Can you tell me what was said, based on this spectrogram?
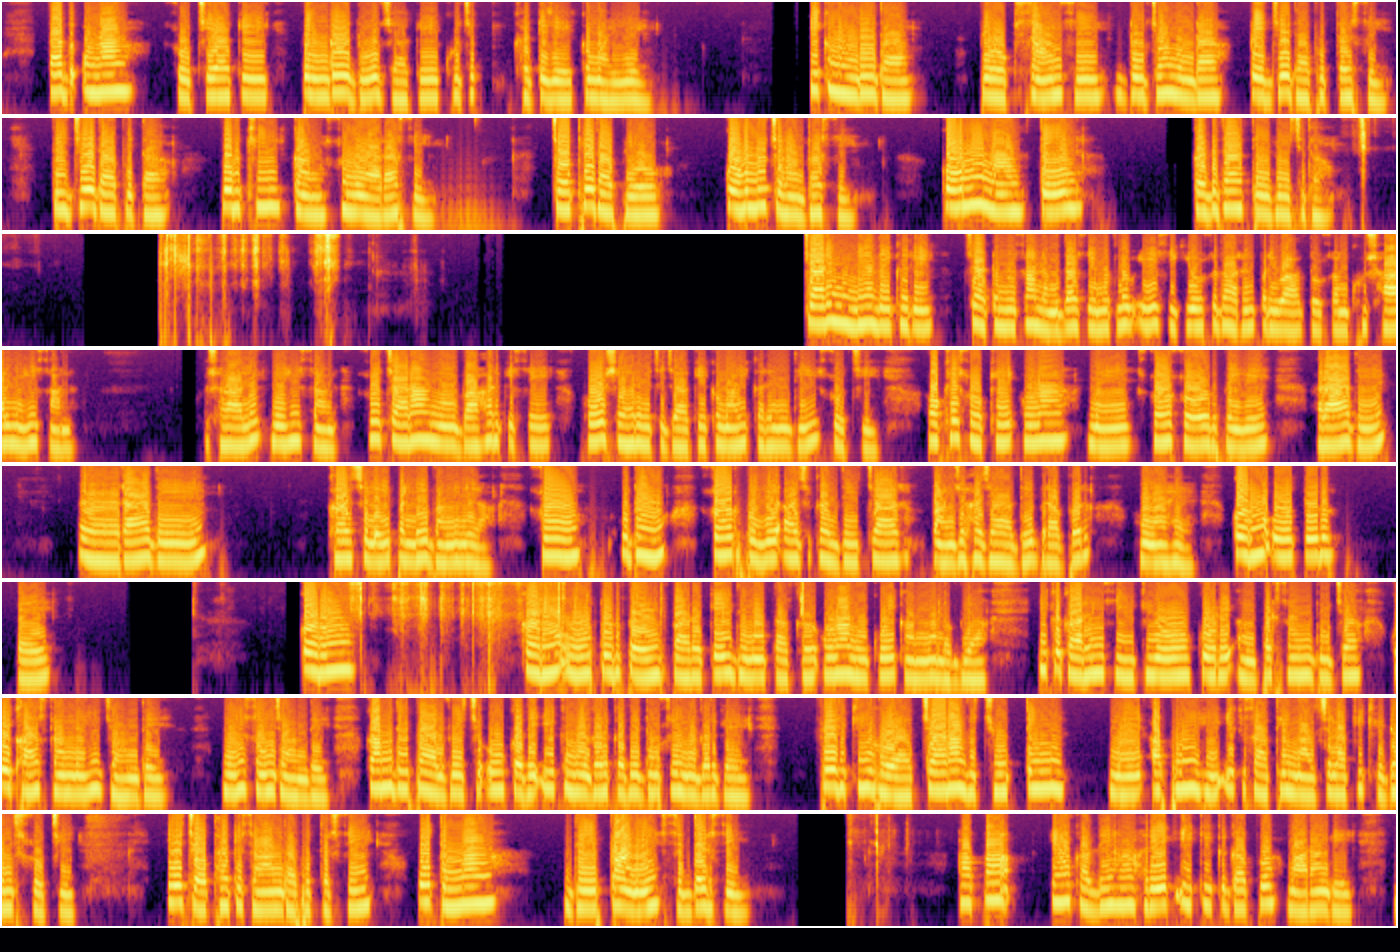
ਤਦ ਉਹਨਾਂ ਸੋਚਿਆ ਕਿ ਪਿੰਡੋਂ ਦੂਰ ਜਾ ਕੇ ਕੁਝ ਖਟੀਏ ਕਮਾਈਏ। ਇੱਕ ਮੁੰਡੇ ਦਾ ਪਿਓ ਕਿਸਾਨ ਸੀ, ਦੂਜਾ ਮੁੰਡਾ ਪੇਜੇ ਦਾ ਪੁੱਤਰ ਸੀ, ਤੀਜੇ ਦਾ ਪਿਤਾ ਪੁਰਖੀ ਕੰਮ ਸੁਨਿਆਰਾ ਸੀ। ਚੌਥੇ ਦਾ ਪਿਓ ਕੋਹਲੂ ਚਲਾਉਂਦਾ ਸੀ। ਕੋਹਲੂ ਨਾਲ ਤੇਲ ਕੱਢਦਾ ਤੇ ਵੇਚਦਾ। ਚਾਰੇ ਮੁੰਡਿਆਂ ਦੇ ਘਰੇ ਝੱਟ ਮਸਾਂ ਲੰਘਦਾ ਸੀ। ਮਤਲਬ ਇਹ ਸੀ ਕਿ ਉਹ ਸਧਾਰਨ ਪਰਿਵਾਰ ਤੋਂ ਸਨ। ਖੁਸ਼ਹਾਲ ਨਹੀਂ ਸਨ। ਖੁਸ਼ਹਾਲ ਨਹੀਂ ਸਨ। ਸੋ ਚਾਰਾਂ ਨੇ ਬਾਹਰ ਕਿਸੇ ਹੋਰ ਸ਼ਹਿਰ ਵਿੱਚ ਜਾ ਕੇ ਕਮਾਈ ਕਰਨ ਦੀ ਸੋਚੀ। ਔਖੇ ਸੌਖੇ ਉਹਨਾਂ ਨੇ 100-100 ਰੁਪਏ ਰਾਹ ਦੇ ਰਾਹ ਦੇ ਖਰਚ ਲਈ ਪੱਲੇ ਬੰਨ ਲਿਆ। ਸੋ ਉਦੋਂ 100 ਰੁਪਏ ਅੱਜ ਕੱਲ ਦੇ 4 5000 ਦੇ ਬਰਾਬਰ ਹੋਣਾ ਹੈ। ਘਰੋਂ ਉਹ ਤੁਰ ਪਏ। ਘਰੋਂ ਘਰੋਂ ਉਹ ਤੁਰ ਪਏ, ਪਰ ਕਈ ਦਿਨਾਂ ਤੱਕ ਉਹਨਾਂ ਨੂੰ ਕੋਈ ਕੰਮ ਨਾ ਲੱਭਿਆ। ਇੱਕ ਕਾਰਨ ਸੀ ਕਿ ਉਹ ਕੋਰੇ ਅਨਪੜ੍ਹ ਸਨ, ਦੂਜਾ ਕੋਈ ਖਾਸ ਕੰਮ ਨਹੀਂ ਜਾਣਦੇ, ਨਹੀਂ ਸਨ ਜਾਣਦੇ। ਕੰਮ ਦੀ ਭਾਲ ਵਿੱਚ ਉਹ ਕਦੇ ਇੱਕ ਨਗਰ, ਕਦੇ ਦੂਸਰੇ ਨਗਰ ਗਏ। ਫਿਰ ਕੀ ਹੋਇਆ? ਚਾਰਾਂ ਵਿੱਚੋਂ ਤਿੰਨ ਮੈਂ ਆਪਣੇ ਹੀ ਇੱਕ ਸਾਥੀ ਨਾਲ ਚਲਾਕੀ ਖੇਡਣ ਸੋਚੀ। ਇਹ ਚੌਥਾ ਕਿਸਾਨ ਦਾ ਪੁੱਤਰ ਸੀ। ਉਹ ਤਿੰਨਾਂ ਦੇ ਭਾਣੇ ਸਿੱਧੜ ਸੀ। ਆਪਾਂ ਇਉਂ ਕਰਦੇ ਹਾਂ, ਹਰੇਕ ਇੱਕ ਇੱਕ ਗੱਪ ਮਾਰਾਂਗੇ।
